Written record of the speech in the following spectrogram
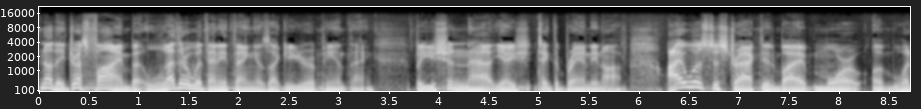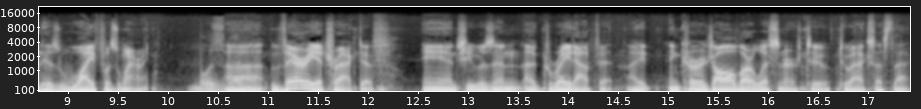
No, they dress fine, but leather with anything is like a European thing. But you shouldn't have. Yeah, you should take the branding off. I was distracted by more of what his wife was wearing. What was Uh, very attractive, and she was in a great outfit. I encourage all of our listeners to to access that.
